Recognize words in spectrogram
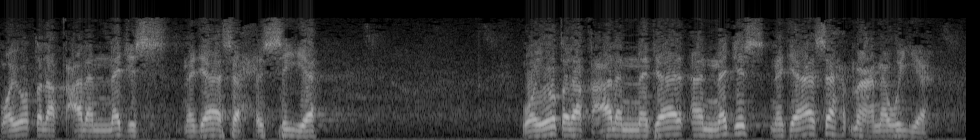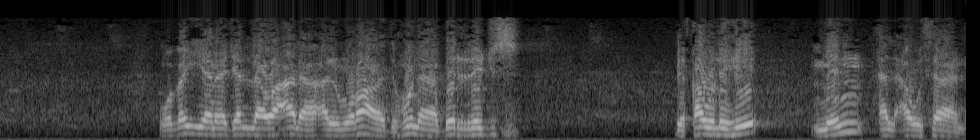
ويطلق على النجس نجاسة حسية. ويطلق على النجس نجاسة معنوية. وبين جل وعلا المراد هنا بالرجس بقوله من الأوثان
